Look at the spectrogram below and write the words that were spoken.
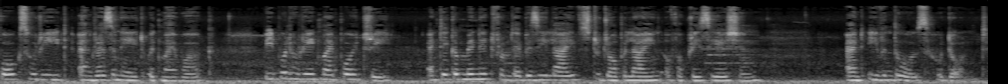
folks who read and resonate with my work, people who read my poetry and take a minute from their busy lives to drop a line of appreciation, and even those who don't.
